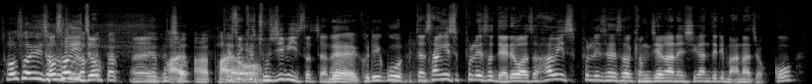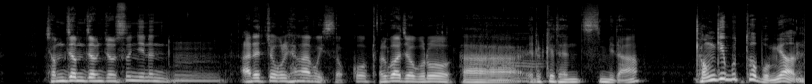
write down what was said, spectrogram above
서서히 저는 서서히죠. 네, 해 그렇죠. 봐- 아. 계속해서 조짐이 있었잖아요. 네 그리고 일단 상위 스플릿에서 내려와서 하위 스플릿에서 경쟁하는 시간들이 많아졌고 점점 점점 순위는 음, 아래쪽을 향하고 있었고 결과적으로 아, 이렇게 됐습니다. 경기부터 보면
